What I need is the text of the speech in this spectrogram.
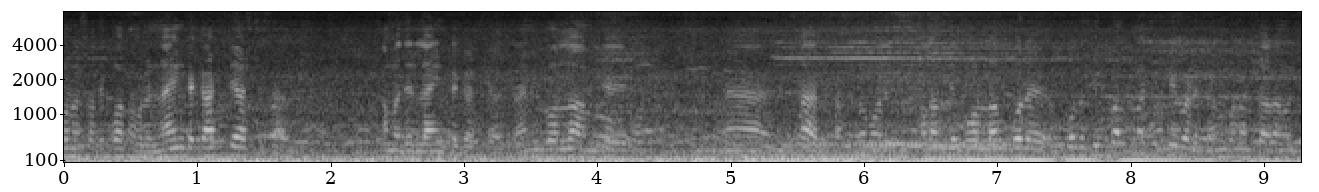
ওনার সাথে কথা বলেন। লাইনটা কাটতে আসছে, স্যার। আমাদের লাইনটা কাটতে আসছে। আমি বললাম যে স্যার সালাম দিয়ে বললাম পরে বলে ইকবাল তোমাকে কে পাঠাচ্ছে আমি বললাম স্যার আমাকে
